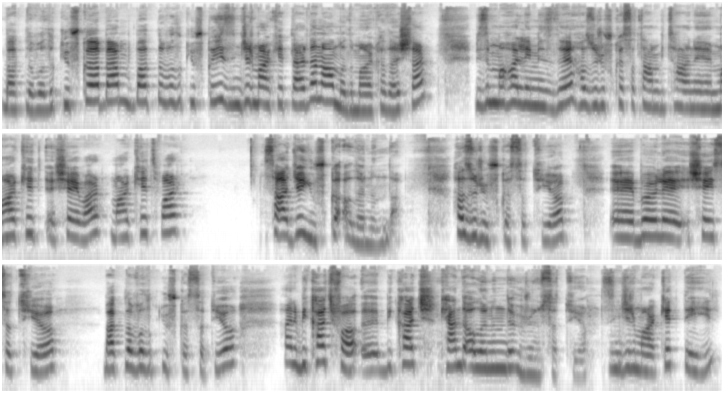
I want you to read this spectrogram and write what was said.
Baklavalık yufka. Ben bu baklavalık yufkayı zincir marketlerden almadım arkadaşlar. Bizim mahallemizde hazır yufka satan bir tane market şey var. Market var. Sadece yufka alanında. Hazır yufka satıyor. Ee, böyle şey satıyor. Baklavalık yufka satıyor. Hani birkaç birkaç kendi alanında ürün satıyor. Zincir market değil.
